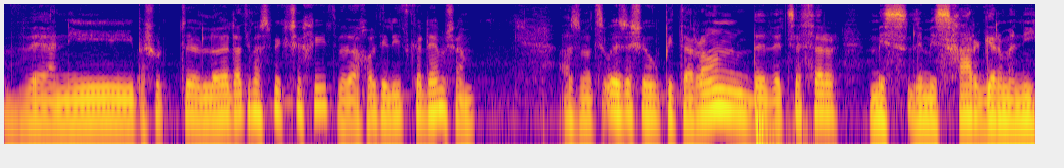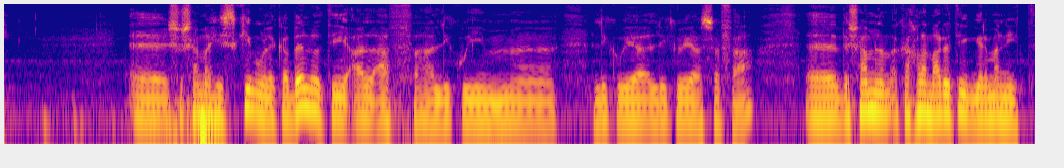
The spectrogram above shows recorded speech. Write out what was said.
ואני פשוט לא ידעתי מספיק צ'כית ולא יכולתי להתקדם שם. אז מצאו איזשהו פתרון בבית ספר מס, למסחר גרמני, אה, ששם הסכימו לקבל אותי על אף הליקויים, אה, ליקויי, ליקויי השפה, אה, ושם כך למדתי גרמנית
